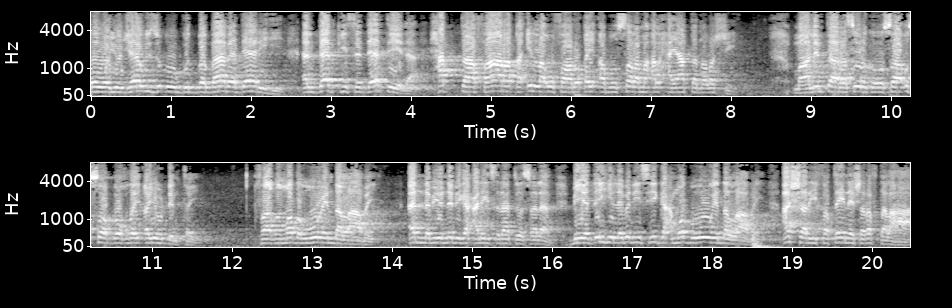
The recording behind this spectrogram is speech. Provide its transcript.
Oo wayujaawisu uu gudbo baaba daarihi albaabkiisa daarteeda xataa faaraqa ilaa uu faaruqay abuu salama alxayaata noloshii. Maalintaa rasuulka uu saa u booqday ayuu dhintay faadimada wuu indhalaabay annabiyu nebiga calayhi salaatu wasalaam biyadayhi labadiisii gacmood buu u indhalaabay ashariifatayne sharafta lahaa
